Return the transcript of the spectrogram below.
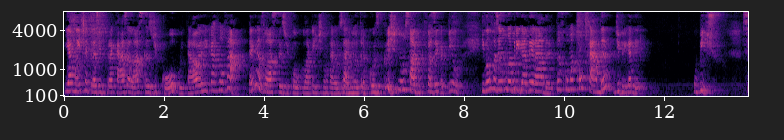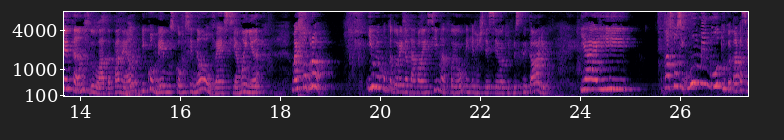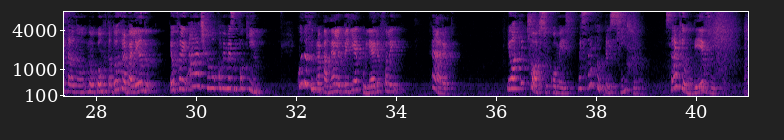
E a mãe tinha trazido para casa lascas de coco e tal. E o Ricardo falou: vá, pega as lascas de coco lá que a gente não vai usar em outra coisa, porque a gente não sabe o que fazer com aquilo. E vamos fazer uma brigadeirada. Então ficou uma cocada de brigadeiro. O bicho. Sentamos do lado da panela e comemos como se não houvesse amanhã, mas sobrou. E o meu computador ainda estava lá em cima, foi ontem que a gente desceu aqui pro escritório. E aí passou assim um minuto que eu estava sentada no, no computador trabalhando, eu falei, ah, acho que eu vou comer mais um pouquinho. Quando eu fui para a panela, eu peguei a colher e falei, cara, eu até posso comer, mas será que eu preciso? Será que eu devo?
